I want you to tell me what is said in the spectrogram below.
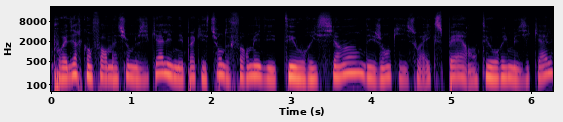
pourrait dire qu'en formation musicale, il n'est pas question de former des théoriciens, des gens qui soient experts en théorie musicale,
